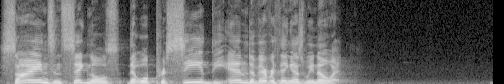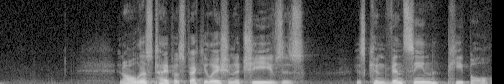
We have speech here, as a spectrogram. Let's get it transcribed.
signs and signals that will precede the end of everything as we know it. And all this type of speculation achieves is, is convincing people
